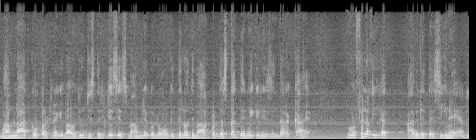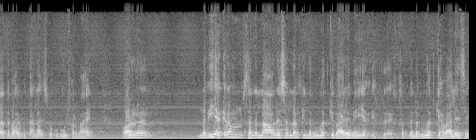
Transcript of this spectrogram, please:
معاملات کو پرکھنے کے باوجود جس طریقے سے اس معاملے کو لوگوں کے دل و دماغ پر دستک دینے کے لیے زندہ رکھا ہے، وہ فی الحقیقت قابل تحسین ہے۔ اللہ تبارک و تعالیٰ اس کو قبول فرمائے۔ اور نبی اکرم صلی اللہ علیہ وسلم کی نبوت کے بارے میں یہ ختم نبوت کے حوالے سے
